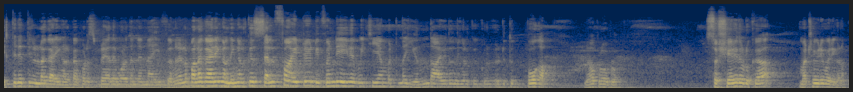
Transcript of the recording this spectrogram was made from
ഇത്തരത്തിലുള്ള കാര്യങ്ങൾ പേപ്പർ സ്പ്രേ അതേപോലെ തന്നെ നൈഫ് അങ്ങനെയുള്ള പല കാര്യങ്ങൾ നിങ്ങൾക്ക് സെൽഫായിട്ട് ഡിഫെൻഡ് ചെയ്ത് ചെയ്യാൻ പറ്റുന്ന എന്തായുധം നിങ്ങൾക്ക് എടുത്ത് പോകാം. നോ പ്രോബ്ലം സോ ഷെയർ ചെയ്ത് കൊടുക്കുക. മറ്റൊരു പരിഗണം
